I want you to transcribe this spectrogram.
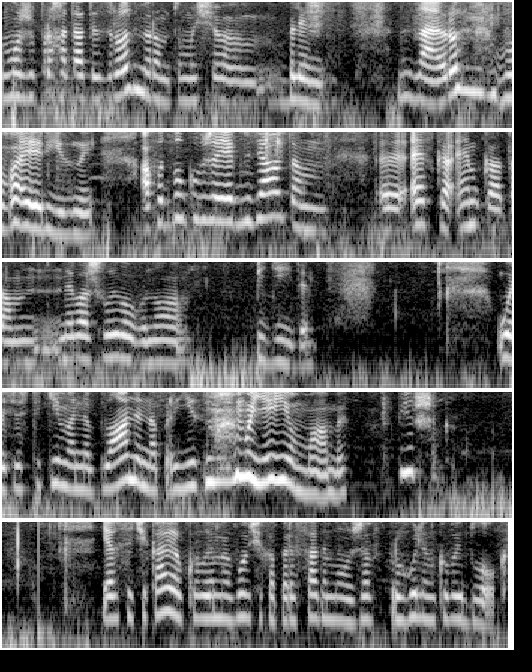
можу прогадати з розміром, тому що, блін, не знаю, розмір буває різний. А футболку вже як взяв, там еска, емка, там неважливо, воно підійде. Ось ось такі в мене плани на приїзд моєї мами. Піршик. Я все чекаю, коли ми Вовчика пересадимо вже в прогулянковий блок.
